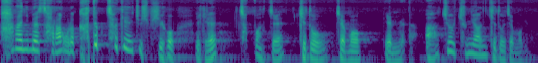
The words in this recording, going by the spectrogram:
하나님의 사랑으로 가득 차게 해 주십시오. 이게 첫 번째 기도 제목입니다. 아주 중요한 기도 제목입니다.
